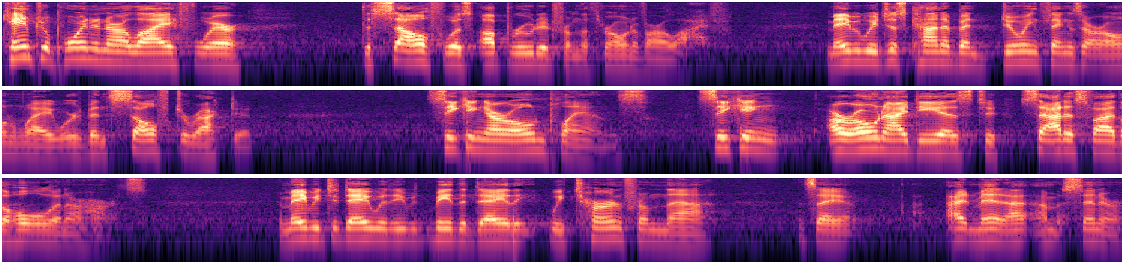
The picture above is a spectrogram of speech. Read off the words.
came to a point in our life where the self was uprooted from the throne of our life. Maybe we've just kind of been doing things our own way. We've been self directed, seeking our own plans, seeking our own ideas to satisfy the hole in our hearts. And maybe today would be the day that we turn from that and say, I admit I, I'm a sinner,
